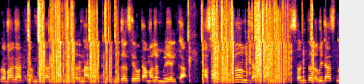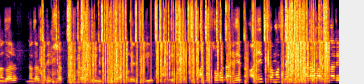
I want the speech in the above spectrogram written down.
प्रभागात आमच्या कार्य करणारा नगरसेवक आम्हाला मिळेल का? असा प्रश्न विचारत आहेत संत रविदास नगर नगर परिषद क्षेत्रातील मुकुंदापूर येथील नागरिक माझ्यासोबत आहेत अनेक समस्या. झाडा वाचणारे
